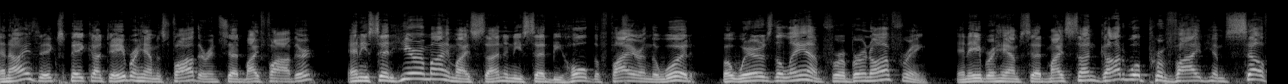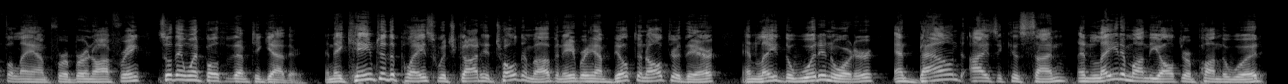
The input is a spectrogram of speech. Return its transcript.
And Isaac spake unto Abraham his father and said, My father. And he said, Here am I, my son. And he said, Behold the fire and the wood, but where's the lamb for a burnt offering? And Abraham said, My son, God will provide himself a lamb for a burnt offering. So they went both of them together. And they came to the place which God had told him of, and Abraham built an altar there, and laid the wood in order, and bound Isaac his son, and laid him on the altar upon the wood.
